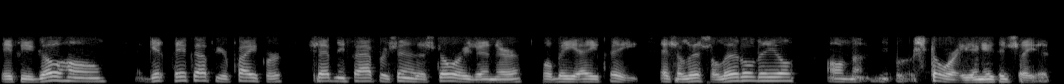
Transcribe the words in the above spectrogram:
if you go home, get pick up your paper, 75% of the stories in there will be AP. It's a list a little deal on the story, and you can see it.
